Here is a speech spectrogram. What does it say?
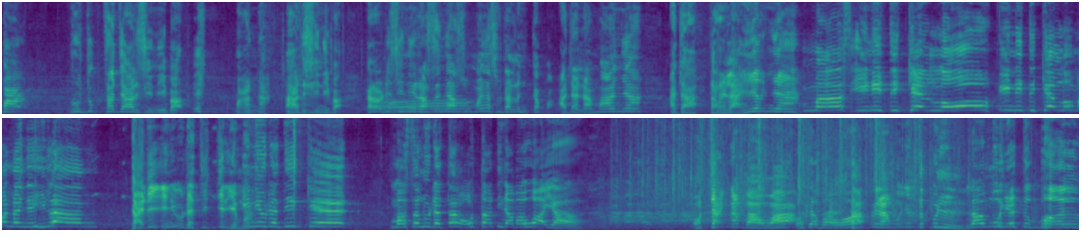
Pak rujuk saja di sini, Pak. Eh, mana? Ah, di sini, Pak. Kalau di sini rasanya semuanya sudah lengkap, Pak. Ada namanya, ada tarikh lahirnya. Mas, ini tiket lo. Ini tiket lo mananya hilang. Jadi ini udah tiket ya, Mas? Ini udah tiket. Masa lu datang otak tidak bawa ya? Otaknya bawa, Otak bawa. tapi rambutnya tebel. Lampunya tebal.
